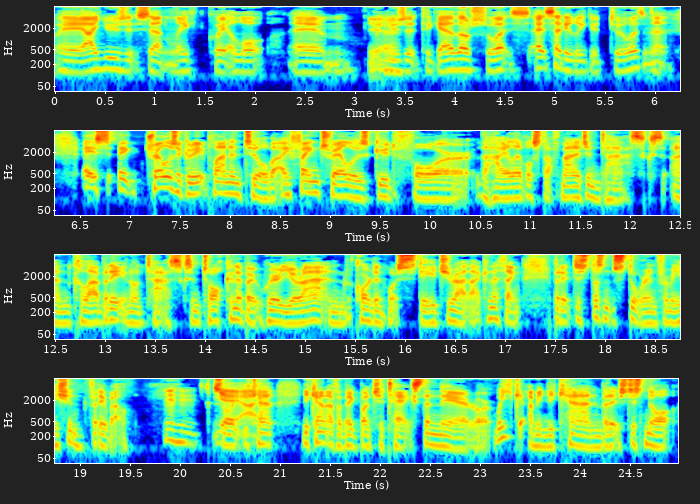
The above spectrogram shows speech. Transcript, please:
uh, I use it certainly quite a lot. Um, Yeah. We use it together, so it's it's a really good tool, isn't it? It's it, Trello's a great planning tool, but I find Trello is good for the high level stuff, managing tasks and collaborating on tasks and talking about where you're at and recording what stage you're at, that kind of thing. But it just doesn't store information very well. Mm-hmm. So yeah, like, you can't you can't have a big bunch of text in there, or well, I mean you can, but it's just not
